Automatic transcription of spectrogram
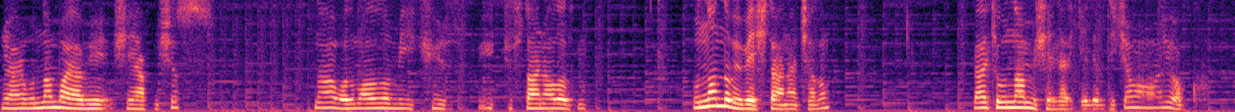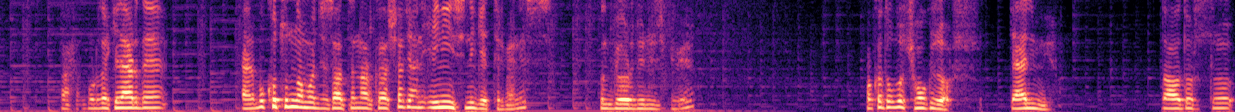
Yani bundan bayağı bir şey yapmışız. Ne yapalım alalım bir 200 bir 300 tane alalım. Bundan da bir 5 tane açalım. Belki bundan bir şeyler gelir diyeceğim ama yok. Yani buradakiler de yani bu kutunun amacı zaten arkadaşlar yani en iyisini getirmeniz. Gördüğünüz gibi. Fakat o da çok zor. Gelmiyor. Daha doğrusu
